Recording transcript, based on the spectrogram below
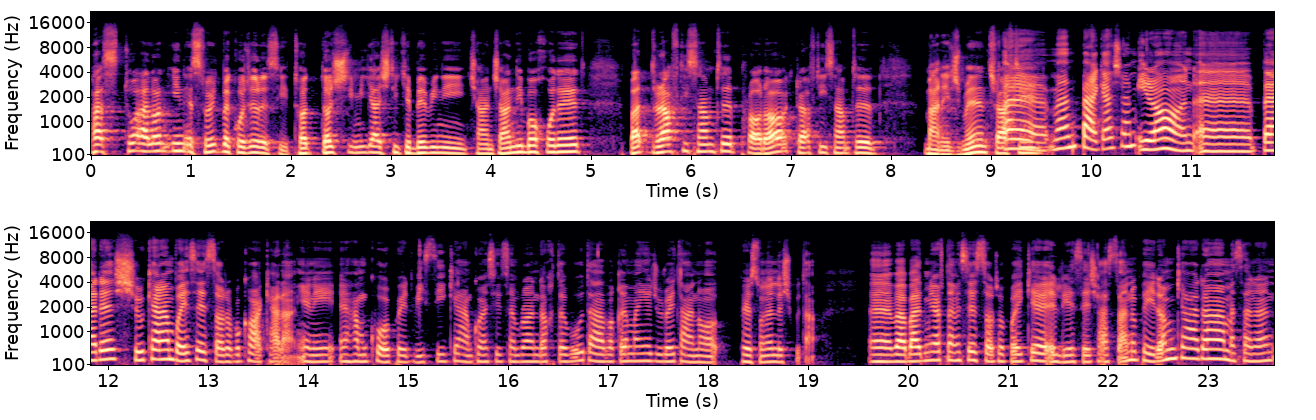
پس تو الان این story‌ت به کجا رسید؟ تا داشتی میگشتی که ببینی چند چندی با خودت بعد رفتی سمت product رفتی سمت management رفتی آره من برگشتم ایران بعدش شروع کردم با یه سری استارتاپ کار کردن. یعنی هم corporate VC که همکاران سیستم رو انداخته بود در واقع من یه جورایی تنها پرسنلش بودم. و بعد می‌رفتم سری استارتاپ هایی که LSH هستن رو پیدا می‌کردم. مثلا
